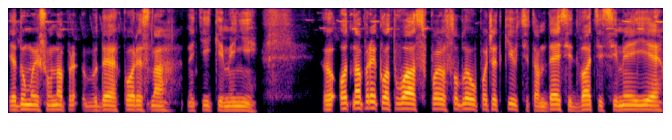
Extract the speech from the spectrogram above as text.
я думаю, що вона буде корисна не тільки мені. Е, От, наприклад, у вас, особливо початківці, там 10-20 сімей є.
